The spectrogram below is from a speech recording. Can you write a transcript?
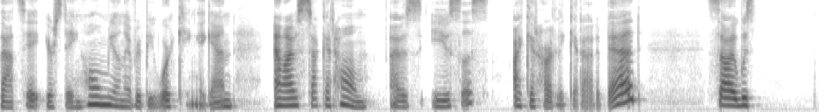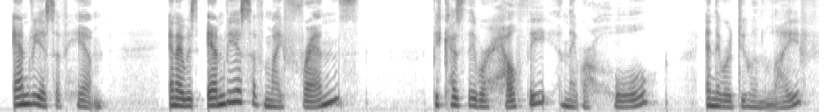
that's it, you're staying home, you'll never be working again. And I was stuck at home. I was useless. I could hardly get out of bed. So I was envious of him. And I was envious of my friends because they were healthy and they were whole and they were doing life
